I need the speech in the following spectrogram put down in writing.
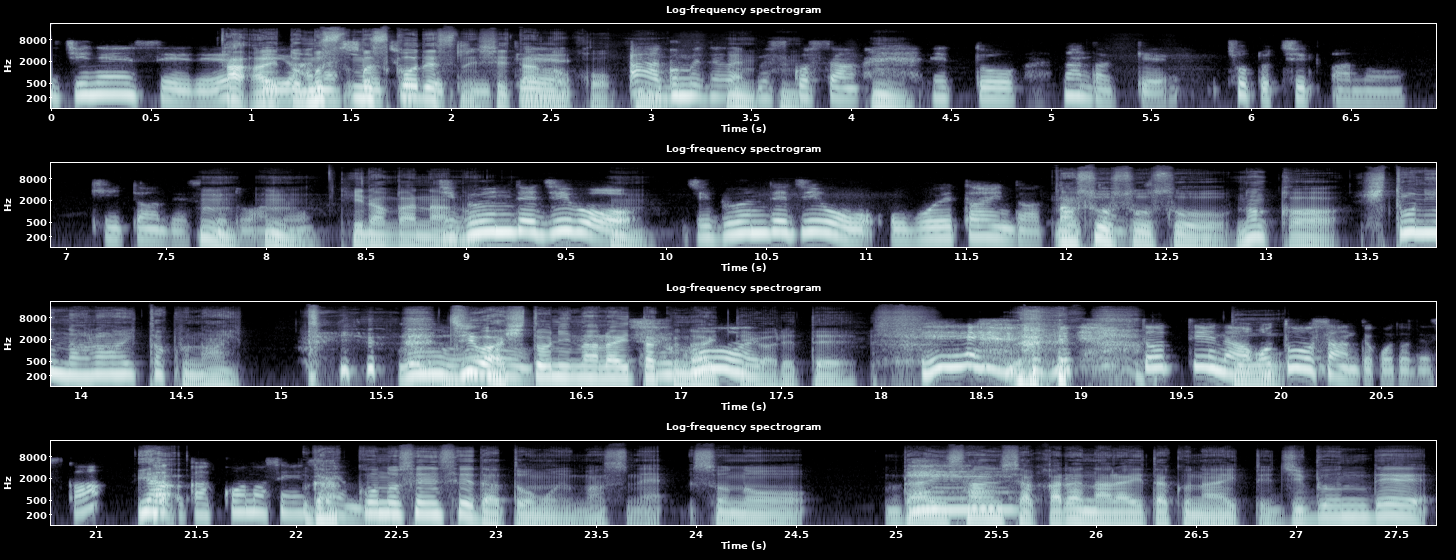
1年生でっていうあえっと息話を息子ですね。下の子。あごめんなさい、うん息子さん、うん。えっとなんだっけ。ちょっとちあの聞いたんですうんけど、あのうん、ひらがなの。自分で字を、うん。自分で字を覚えたいんだって言あそうそうったんですそう。なんか人に習いたくないう。んうん。字は人に習いたくないって言われて、えー 人っていうのはお父さんってことですか？いやが学校の先生も。学校の先生だと思いますね。その第三者から習いたくないって自分で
